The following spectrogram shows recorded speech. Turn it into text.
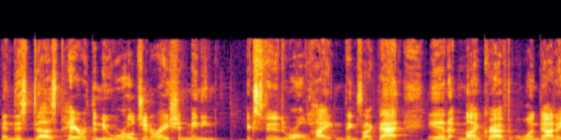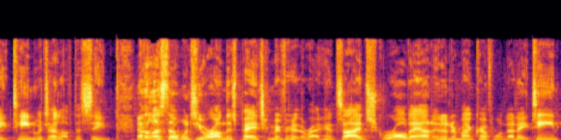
and this does pair with the new world generation, meaning extended world height and things like that in Minecraft 1.18, which I love to see. Nevertheless, though, once you are on this page, come over here to the right-hand side, scroll down, and under Minecraft 1.18,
